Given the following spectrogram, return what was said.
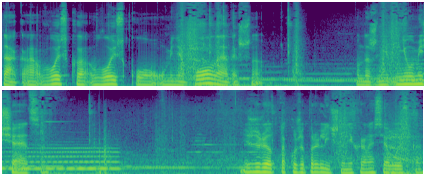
Так, а войско, войско у меня полное, так что он даже не, не умещается. И жрет так уже прилично, ни хрена себе войско.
